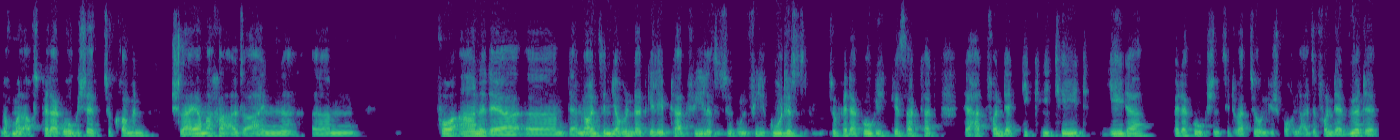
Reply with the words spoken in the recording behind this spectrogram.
nochmal aufs Pädagogische zu kommen, Schleiermacher, also ein ähm, Vorahne, der, äh, der im 19. Jahrhundert gelebt hat, vieles und viel Gutes zur Pädagogik gesagt hat, der hat von der Dignität jeder pädagogischen Situation gesprochen, also von der Würde,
